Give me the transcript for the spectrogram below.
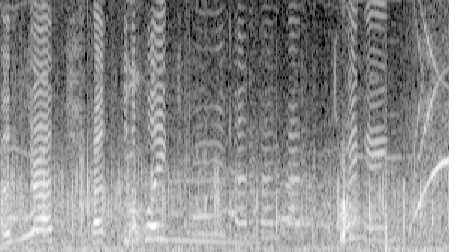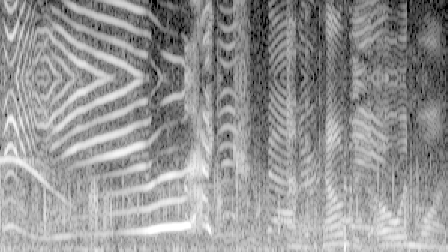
The stretch, to the plate. Swinging. Strike! And the count is 0 and 1.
